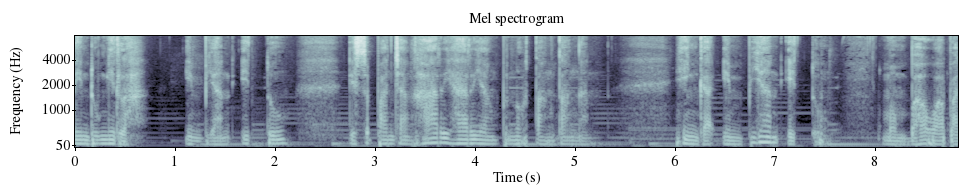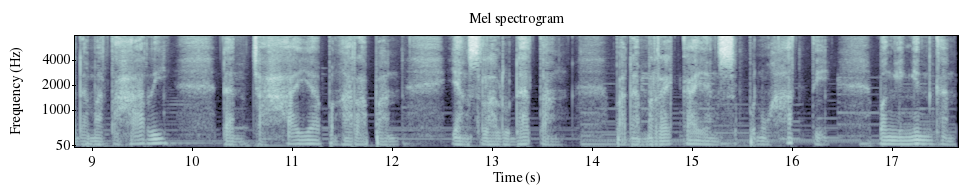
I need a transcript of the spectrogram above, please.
Lindungilah impian itu di sepanjang hari-hari yang penuh tantangan, hingga impian itu membawa pada matahari dan cahaya pengharapan yang selalu datang pada mereka yang sepenuh hati menginginkan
